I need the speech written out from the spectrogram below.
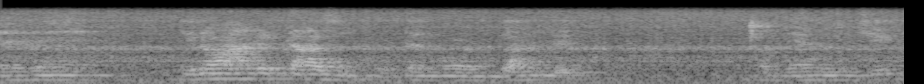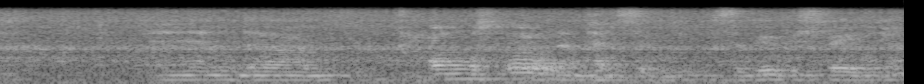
Uh, you know, 100,000 of them were implanted of the Angelchiks, and um, almost all of them had severe, severe dysphagia.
